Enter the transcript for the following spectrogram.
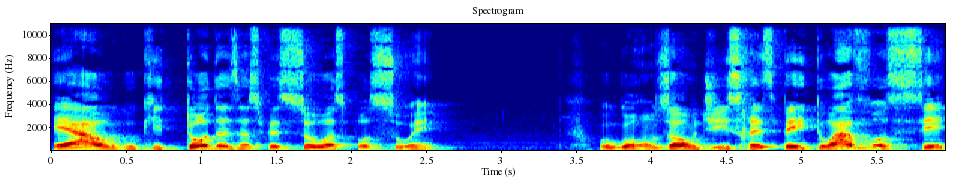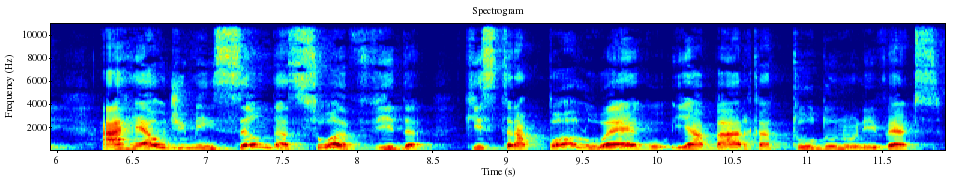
é algo que todas as pessoas possuem. O Gohonzon diz respeito a você, a real dimensão da sua vida, que extrapola o ego e abarca tudo no universo.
